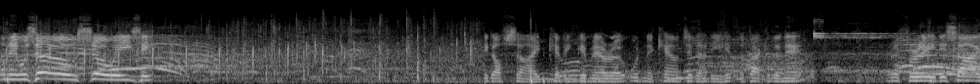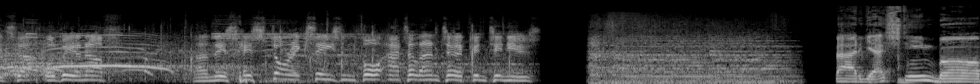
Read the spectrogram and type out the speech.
And it was oh so easy. Offside, Kevin Gamero wouldn't have counted had he hit the back of the net. Referee decides that will be enough. And this historic season for Atalanta continues. برگشتیم با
